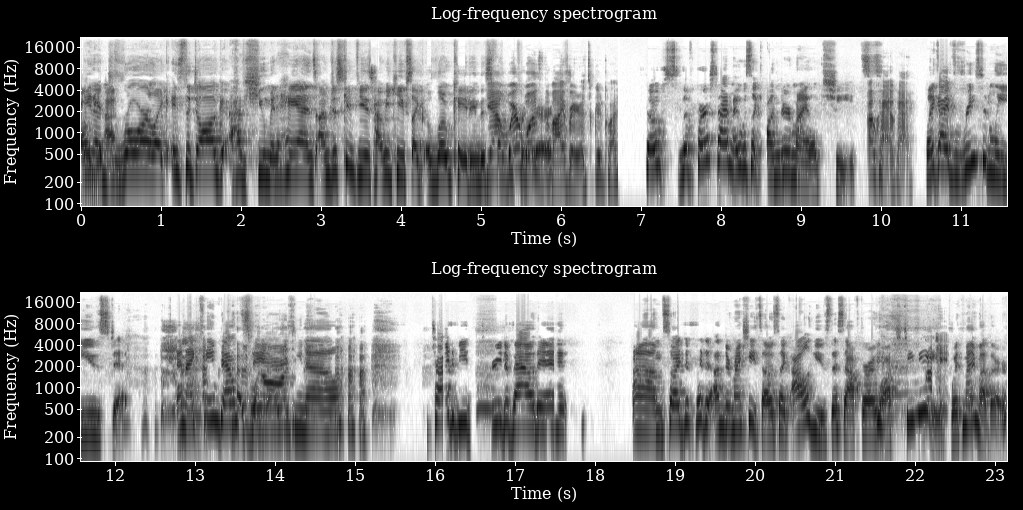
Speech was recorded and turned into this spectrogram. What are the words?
Oh, in a yeah. drawer? Like, is the dog have human hands? I'm just confused how he keeps like locating this. yeah, where was the vibrator? It's a good question. So the first time it was like under my like sheets. Okay, okay. Like I've recently used it, and I came downstairs, you know, tried to be discreet about it. Um, so I just hid it under my sheets. I was like, I'll use this after I watch TV Right. with my mother.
